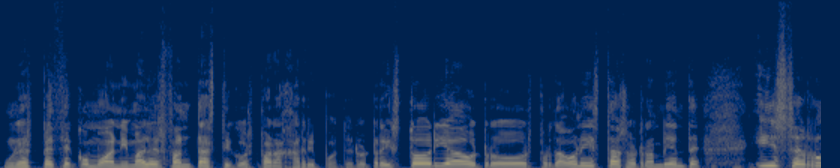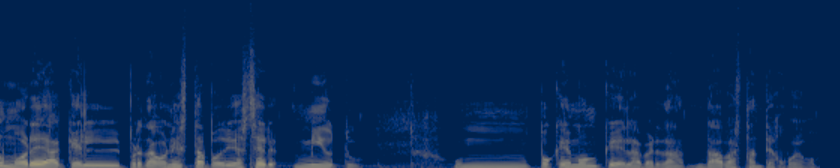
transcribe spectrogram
Una especie como animales fantásticos para Harry Potter. Otra historia, otros protagonistas, otro ambiente. Y se rumorea que el protagonista podría ser Mewtwo. Un Pokémon que la verdad da bastante juego.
